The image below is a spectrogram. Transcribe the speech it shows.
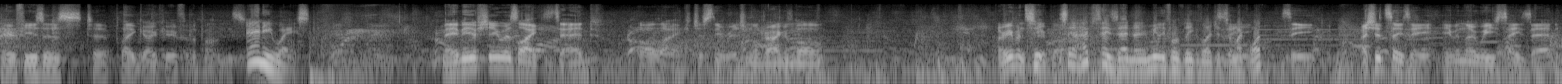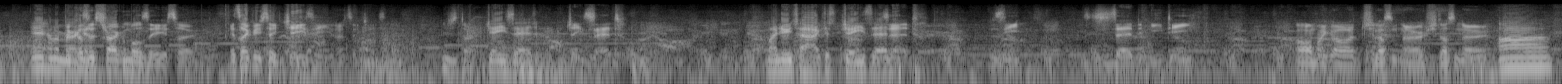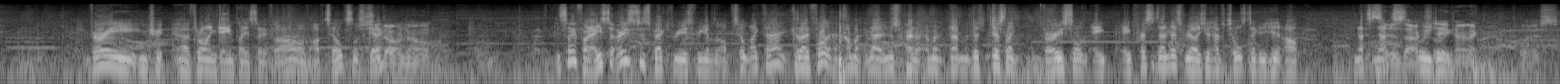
He refuses to play Goku for the puns. Anyways, Maybe if she was like Zed or like just the original Dragon Ball. Or even see, Super. see, I have to say Z and I immediately thought of League of Legends. Z. I'm like, what? Z. I should say Z, even though we say Z. Eh, I'm American. Because it's Dragon Ball Z, so it's like when you say Jay Z, you don't say Jay Z. You just don't. JZ. Jay Z. My new tag, just JZ. Z. Z. Z E D. Oh my god, she doesn't know. She doesn't know. Uh, very intri- uh, thrilling gameplay so far of up tilts. Let's She go. don't know. It's so funny. I used to, I used to suspect Ryu being able to up tilt like that because I thought how much that just kind of I mean, that, that's just like very solid A A presses. Then I just realized you have tilt stick and hit up. And that's This that's is actually kind of close.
